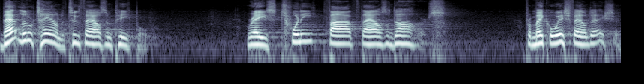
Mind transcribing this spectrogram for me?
That little town of 2,000 people raised $25,000 from Make a Wish Foundation.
